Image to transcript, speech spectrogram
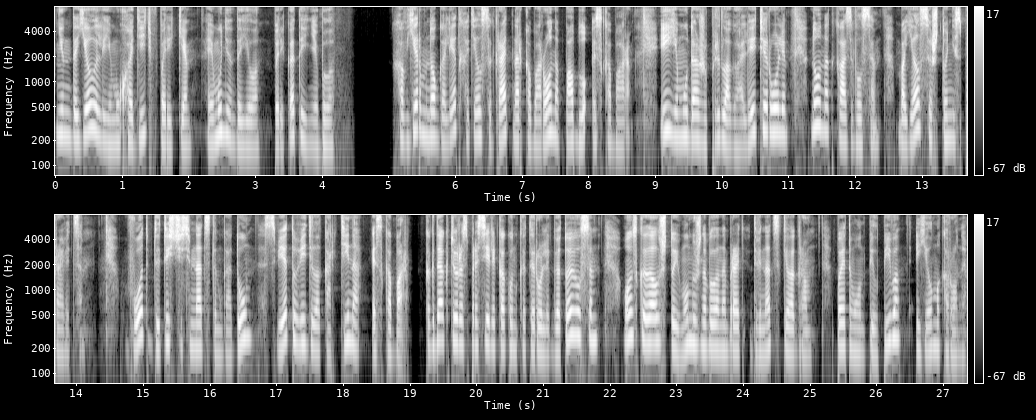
не надоело ли ему ходить в парике. А ему не надоело, парика-то и не было. Хавьер много лет хотел сыграть наркобарона Пабло Эскобара, и ему даже предлагали эти роли, но он отказывался, боялся, что не справится. Вот в 2017 году свет увидела картина «Эскобар». Когда актера спросили, как он к этой роли готовился, он сказал, что ему нужно было набрать 12 килограмм, поэтому он пил пиво и ел макароны.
